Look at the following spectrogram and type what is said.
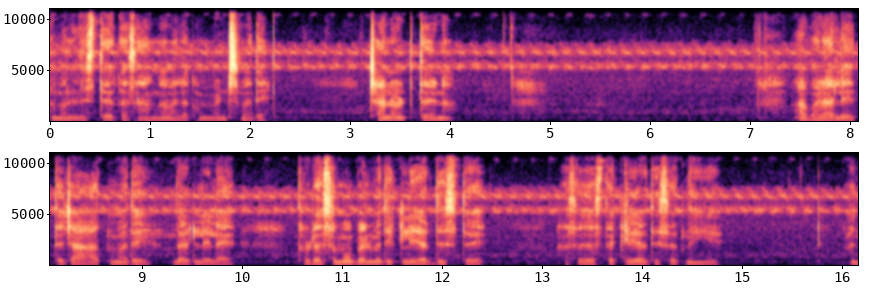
तुम्हाला आहे का सांगा मला कमेंट्समध्ये छान वाटतं आहे ना? आभाळ आले त्याच्या आतमध्ये दडलेलं आहे. थोडंसं मोबाईलमध्ये क्लिअर दिसतं आहे असं जास्त क्लिअर दिसत नाही आहे पण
